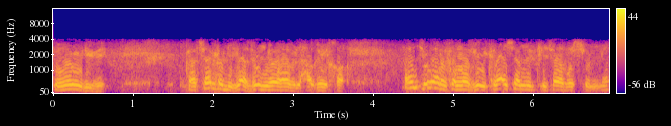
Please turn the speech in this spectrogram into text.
طويلة به فسرني هذا الجواب الحقيقة. أنت بارك الله فيك رأسا للكتاب والسنة.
